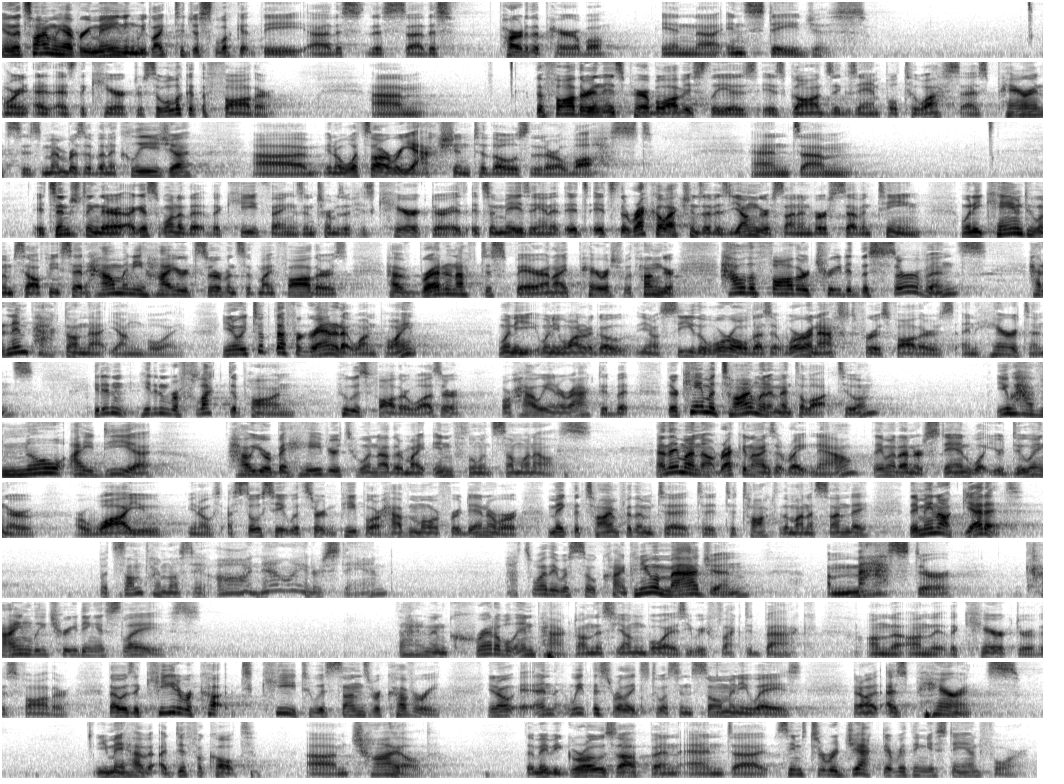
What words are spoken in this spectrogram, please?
In the time we have remaining, we'd like to just look at the, uh, this, this, uh, this part of the parable in, uh, in stages, or as, as, the character. So we'll look at the father. Um, the father in this parable obviously is, is God's example to us as parents, as members of an ecclesia. Uh, you know, what's our reaction to those that are lost? And um, it's interesting there. I guess one of the, the key things in terms of his character, it, it's amazing. And it, it's, it's the recollections of his younger son in verse 17. When he came to himself, he said, How many hired servants of my father's have bread enough to spare, and I perish with hunger? How the father treated the servants had an impact on that young boy. You know, he took that for granted at one point when he, when he wanted to go, you know, see the world, as it were, and asked for his father's inheritance. He didn't, he didn't reflect upon who his father was or, or how he interacted. But there came a time when it meant a lot to him. You have no idea how your behavior to another might influence someone else. And they might not recognize it right now. They might understand what you're doing or, or why you, you know, associate with certain people or have them over for dinner or make the time for them to, to, to talk to them on a Sunday. They may not get it. But sometimes they'll say, Oh, now I understand. That's why they were so kind. Can you imagine a master kindly treating his slaves? That had an incredible impact on this young boy as he reflected back on the, on the, the character of his father. That was a key to, reco- key to his son's recovery. You know, and we, this relates to us in so many ways. You know, as parents, you may have a difficult um, child that maybe grows up and, and uh, seems to reject everything you stand for.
